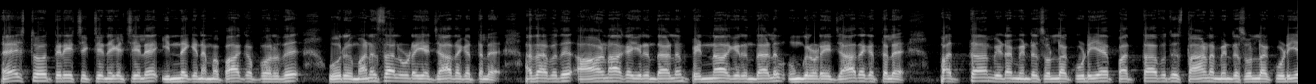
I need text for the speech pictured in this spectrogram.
Astro three sixty நிகழ்ச்சியில் இன்றைக்கி நம்ம பார்க்க போகிறது ஒரு மனுஷாலுடைய ஜாதகத்தில். அதாவது ஆணாக இருந்தாலும் பெண்ணாக இருந்தாலும் உங்களுடைய ஜாதகத்தில் பத்தாம் இடம் என்று சொல்லக்கூடிய பத்தாவது ஸ்தானம் என்று சொல்லக்கூடிய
